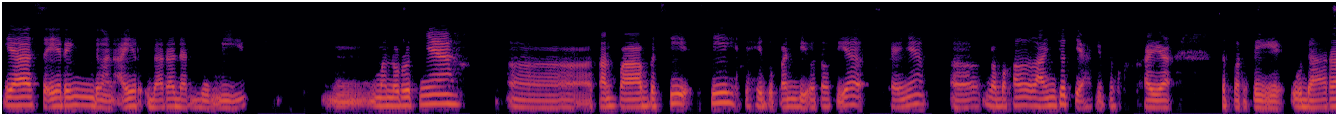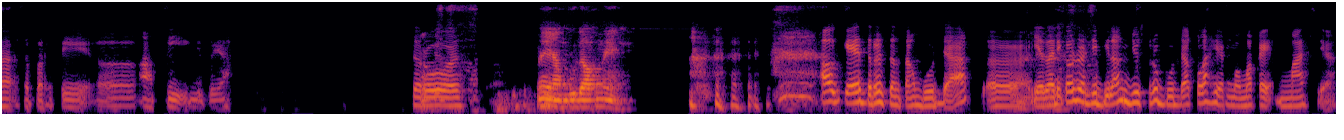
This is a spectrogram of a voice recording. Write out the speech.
Ya seiring dengan air, udara dan bumi. Hmm, menurutnya uh, tanpa besi sih kehidupan di utopia kayaknya uh, nggak bakal lanjut ya gitu. Kayak seperti udara, seperti uh, api gitu ya. Terus, nih yang budak nih. Oke, okay, terus tentang budak, uh, ya tadi kan udah dibilang justru budak lah yang memakai emas ya.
